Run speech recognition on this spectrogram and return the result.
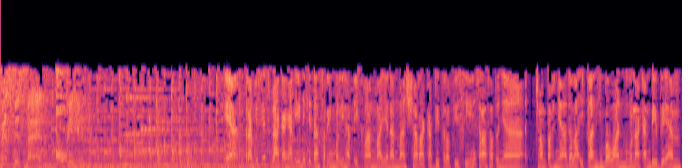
Businessman Ya, mitra bisnis belakangan ini kita sering melihat iklan layanan masyarakat di televisi. Salah satunya contohnya adalah iklan himbauan menggunakan BBM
